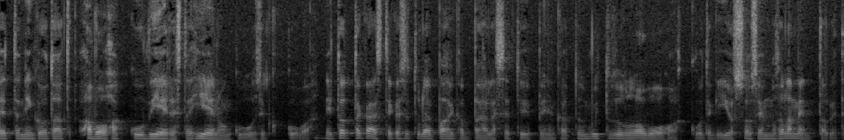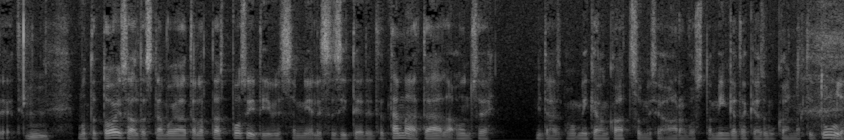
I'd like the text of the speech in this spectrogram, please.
että niin otat avohakkuun vierestä hienon kuusikkokuva, niin totta kai sitten kun se tulee paikan päälle se tyyppi, niin katsoo, vittu tuolla avohakkuutakin, jos se on semmoisella mentaliteetillä. Mm. Mutta toisaalta sitä voi ajatella taas positiivisessa mielessä siten, että tämä täällä on se mitä, mikä on katsomisen arvosta, minkä takia sun kannatti tulla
